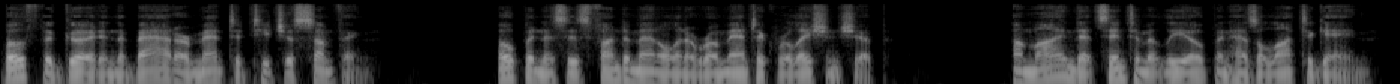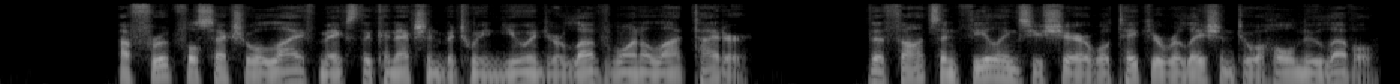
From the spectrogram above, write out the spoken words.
Both the good and the bad are meant to teach us something. Openness is fundamental in a romantic relationship. A mind that's intimately open has a lot to gain. A fruitful sexual life makes the connection between you and your loved one a lot tighter. The thoughts and feelings you share will take your relation to a whole new level.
